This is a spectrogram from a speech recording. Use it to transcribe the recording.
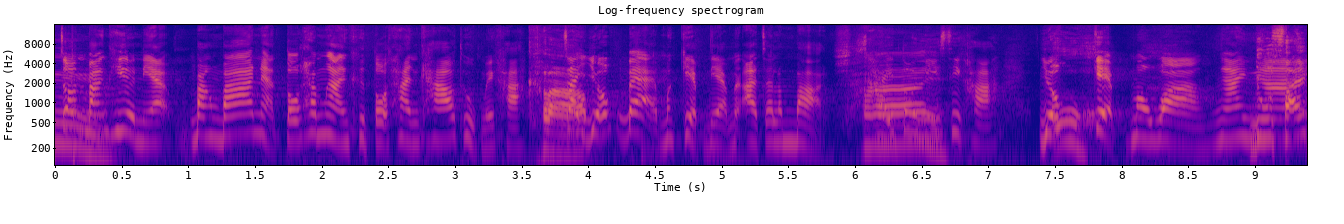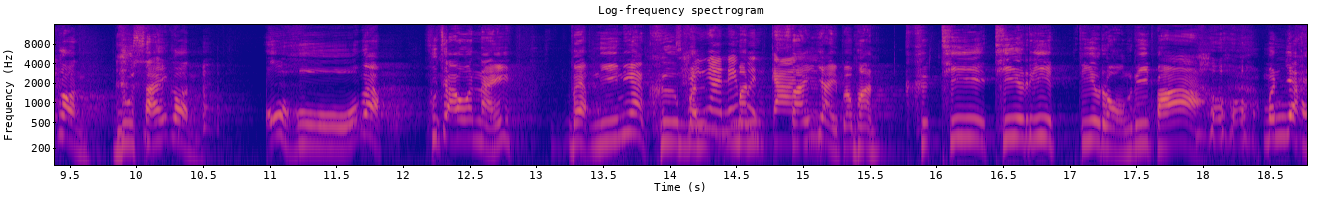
มจนบางทีเดี๋ยวนี้บางบ้านเนี่ยโต๊ะทำงานคือโต๊ะทานข้าวถูกไหมคะ ครับจะยกแบกมาเก็บเนี่ยมันอาจจะลำบากใช่ใช้ตัวนี้สิคะ ยกโอ้เก็บมาวางง่ายๆ ดูไซส์ก่อน ดูไซส์ก่อน โอ้โหแบบ คุณจะเอาอันไหน แบบนี้เนี่ยคือมัใช้งานได้เหมือนกัน ไซส์ใหญ่ประมาณ คือที่ที่รีดที่รองรีดผ้า มันใหญ่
